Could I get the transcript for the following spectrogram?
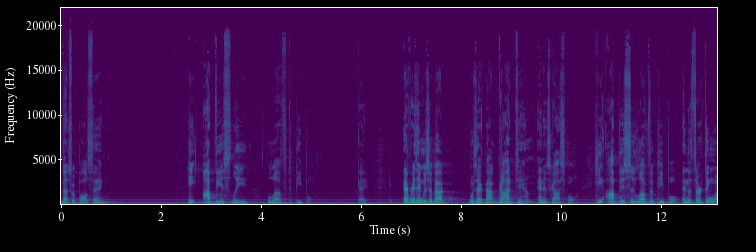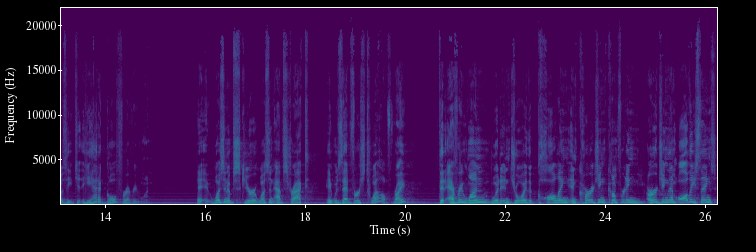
That's what Paul's saying. He obviously loved people. Okay? Everything was about was about God to him and his gospel. He obviously loved the people. And the third thing was he, he had a goal for everyone. It wasn't obscure, it wasn't abstract. It was that verse 12, right? That everyone would enjoy the calling, encouraging, comforting, urging them, all these things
